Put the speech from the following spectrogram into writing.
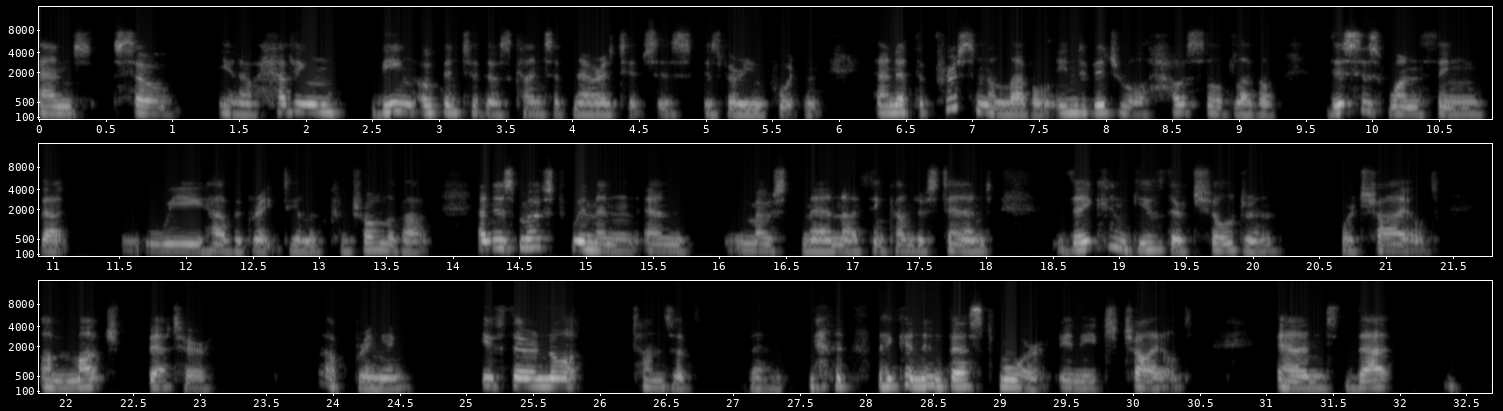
And so, you know, having being open to those kinds of narratives is, is very important. And at the personal level, individual household level, this is one thing that we have a great deal of control about. And as most women and most men, I think, understand, they can give their children or child a much better upbringing if there are not tons of them. they can invest more in each child. And that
